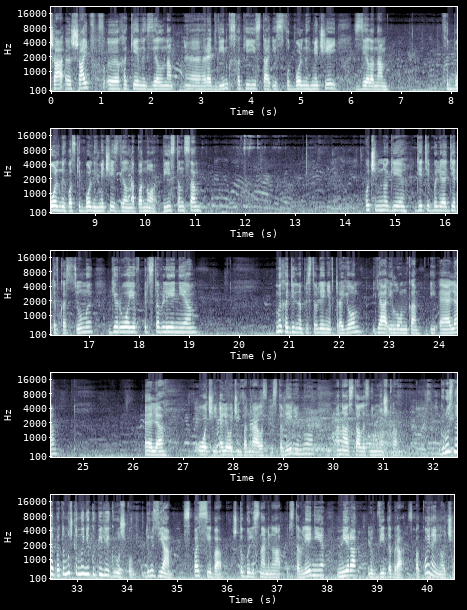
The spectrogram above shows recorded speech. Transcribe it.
э, шайб э, хоккейных сделано Red Wings хоккеиста, из футбольных мячей сделано футбольных, баскетбольных мячей сделано панно Пистонса. Очень многие дети были одеты в костюмы героев представления. Мы ходили на представление втроем. Я, Илонка и Эля. Эля очень, Эле очень понравилось представление, но она осталась немножко Грустная, потому что мы не купили игрушку. Друзья, спасибо, что были с нами на представлении. Мира, любви, добра. Спокойной ночи.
